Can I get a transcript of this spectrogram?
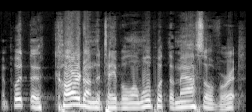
and put the card on the table and we'll put the mass over it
